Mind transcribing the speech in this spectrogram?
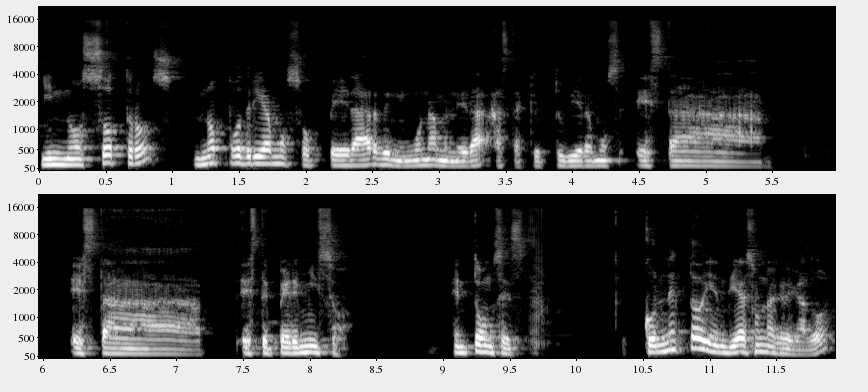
y nosotros no podríamos operar de ninguna manera hasta que obtuviéramos esta, este permiso. Entonces, Conecta hoy en día es un agregador.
